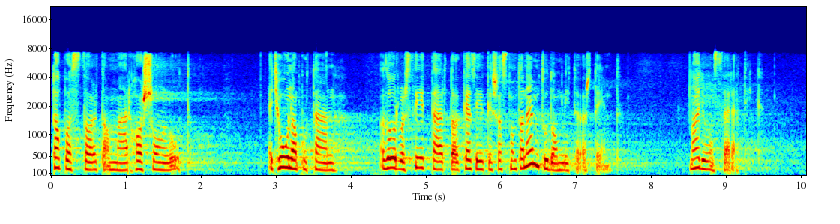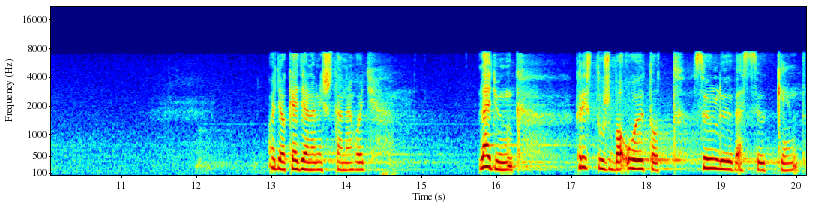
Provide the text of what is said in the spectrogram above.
Tapasztaltam már hasonlót. Egy hónap után az orvos széttárta a kezét, és azt mondta, nem tudom, mi történt. Nagyon szeretik. Adja a kegyelem Istene, hogy legyünk Krisztusba oltott szőlőveszőkként,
